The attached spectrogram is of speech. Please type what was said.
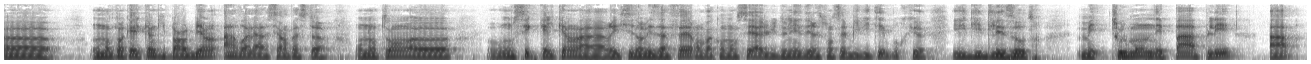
euh, on entend quelqu'un qui parle bien. Ah voilà, c'est un pasteur. On entend euh, on sait que quelqu'un a réussi dans les affaires, on va commencer à lui donner des responsabilités pour que il guide les autres. Mais tout le monde n'est pas appelé à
